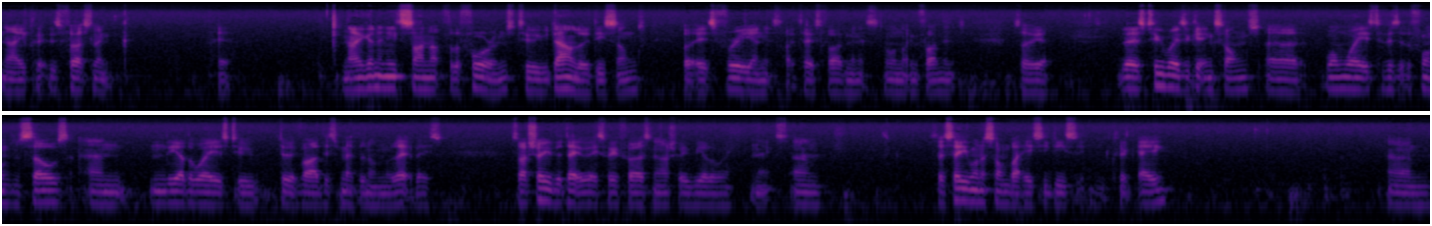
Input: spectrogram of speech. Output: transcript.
Now you click this first link here. Now you're going to need to sign up for the forums to download these songs, but it's free and it's like takes five minutes, or not even five minutes. So yeah, there's two ways of getting songs. Uh, one way is to visit the forums themselves, and the other way is to do it via this method on the database. So I'll show you the database way first, and I'll show you the other way next. Um, so say you want a song by ACDC, you click A, um,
